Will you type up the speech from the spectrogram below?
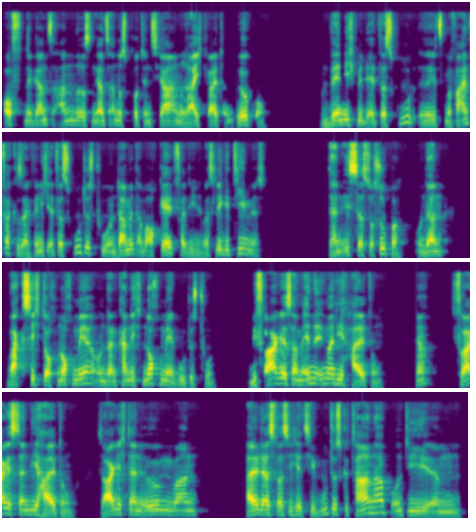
oft eine ganz anderes, ein ganz anderes Potenzial an Reichweite und Wirkung. Und wenn ich mit etwas gut, äh, jetzt mal vereinfacht gesagt, wenn ich etwas Gutes tue und damit aber auch Geld verdiene, was legitim ist, dann ist das doch super. Und dann wachse ich doch noch mehr und dann kann ich noch mehr Gutes tun. Und die Frage ist am Ende immer die Haltung. Ja? Die Frage ist dann die Haltung. Sage ich dann irgendwann, all das, was ich jetzt hier Gutes getan habe und die, ähm,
